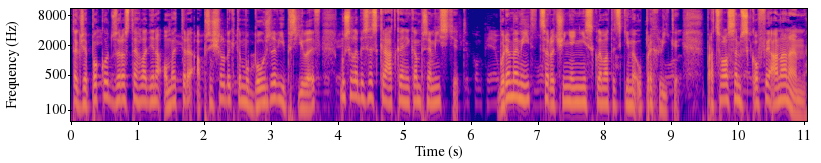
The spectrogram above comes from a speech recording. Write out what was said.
takže pokud vzroste hladina o metr a přišel by k tomu bouřlivý příliv, museli by se zkrátka někam přemístit. Budeme mít co dočinění s klimatickými uprchlíky. Pracoval jsem s Kofi Ananem.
